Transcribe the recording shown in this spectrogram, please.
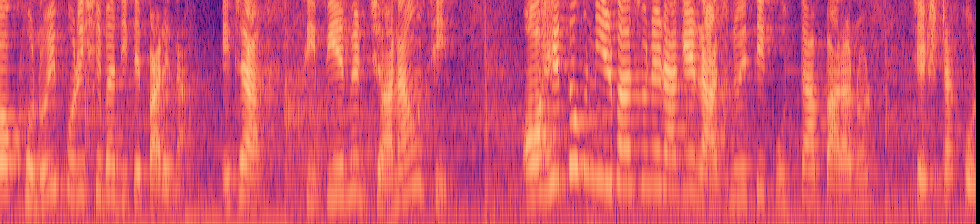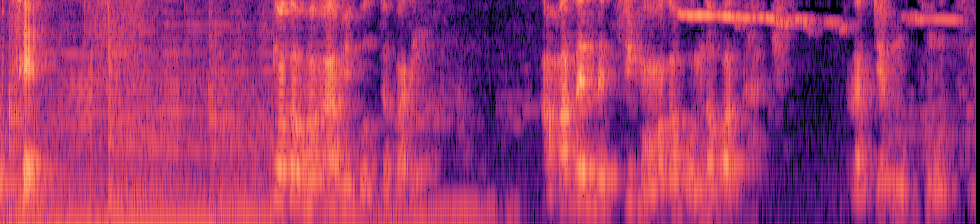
কখনোই পরিষেবা দিতে পারে না। এটা সিপিএম এর জানা উচিত। অহেতুক নির্বাচনের আগে রাজনৈতিক উত্তাপ বাড়ানোর চেষ্টা করছে। আমি বলতে পারি, আমাদের নেত্রী মমতা বন্দ্যোপাধ্যায় রাজ্যের মুখ্যমন্ত্রী।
